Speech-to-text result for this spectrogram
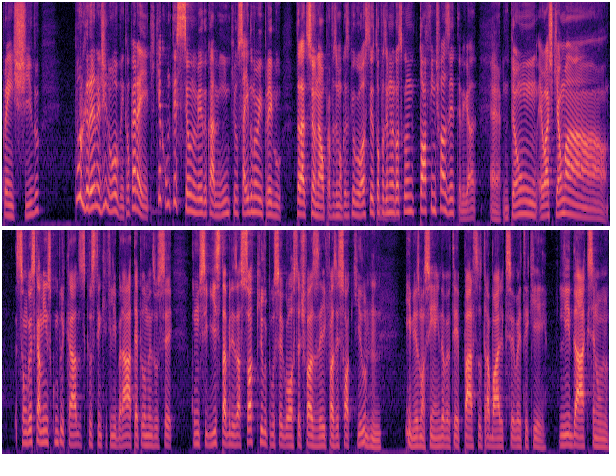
preenchido, por grana de novo. Então, peraí, o que, que aconteceu no meio do caminho que eu saí do meu emprego tradicional pra fazer uma coisa que eu gosto e eu tô fazendo um negócio que eu não tô afim de fazer, tá ligado? É. Então, eu acho que é uma. São dois caminhos complicados que você tem que equilibrar, até pelo menos você conseguir estabilizar só aquilo que você gosta de fazer e fazer só aquilo. Uhum. E mesmo assim, ainda vai ter partes do trabalho que você vai ter que lidar, que você não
